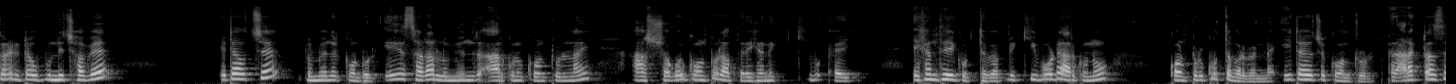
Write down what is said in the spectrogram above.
করেন, এটা উপর নিচ হবে। এটা হচ্ছে লুমিয়নের কন্ট্রোল এছাড়া লুমিয়নের আর কোনো কন্ট্রোল নাই। আর সকল কন্ট্রোল আপনার এখানে কি এখান থেকেই করতে হবে। আপনি কিবোর্ডে আর কোনো কন্ট্রোল করতে পারবেন না। এটাই হচ্ছে কন্ট্রোল আর আরেকটা আছে,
